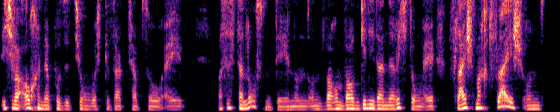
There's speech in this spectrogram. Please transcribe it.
Ich war auch in der Position, wo ich gesagt habe, so, ey, was ist da los mit denen und, und warum, warum gehen die da in der Richtung, ey? Fleisch macht Fleisch und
